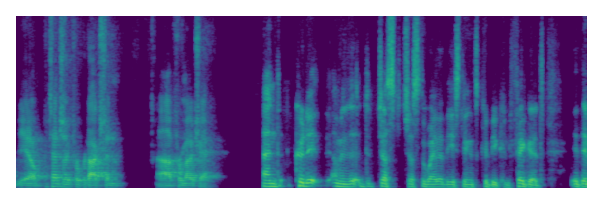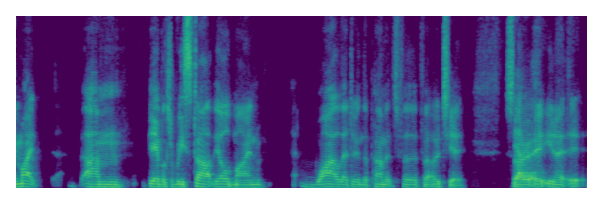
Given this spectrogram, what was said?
you know, potentially for production uh, for Authier. And could it, I mean, just, just the way that these things could be configured, they might um, be able to restart the old mine while they're doing the permits for, for Authier. So, yeah. it, you know, it,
